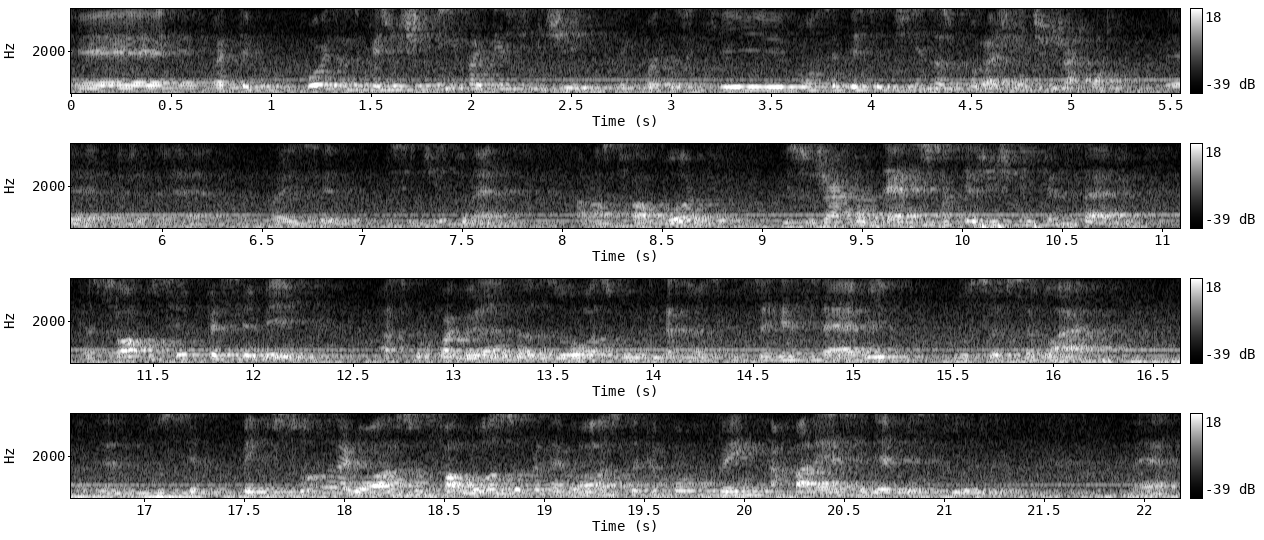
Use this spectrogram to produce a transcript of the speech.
é, vai ter coisas que a gente nem vai decidir, tem coisas que vão ser decididas por a gente, já é, é, vai ser decidido né, a nosso favor. Isso já acontece, só que a gente nem percebe. É só você perceber as propagandas ou as comunicações que você recebe no seu celular. Às vezes você pensou no negócio, falou sobre o negócio, daqui a pouco vem, aparece ali a pesquisa. Né?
